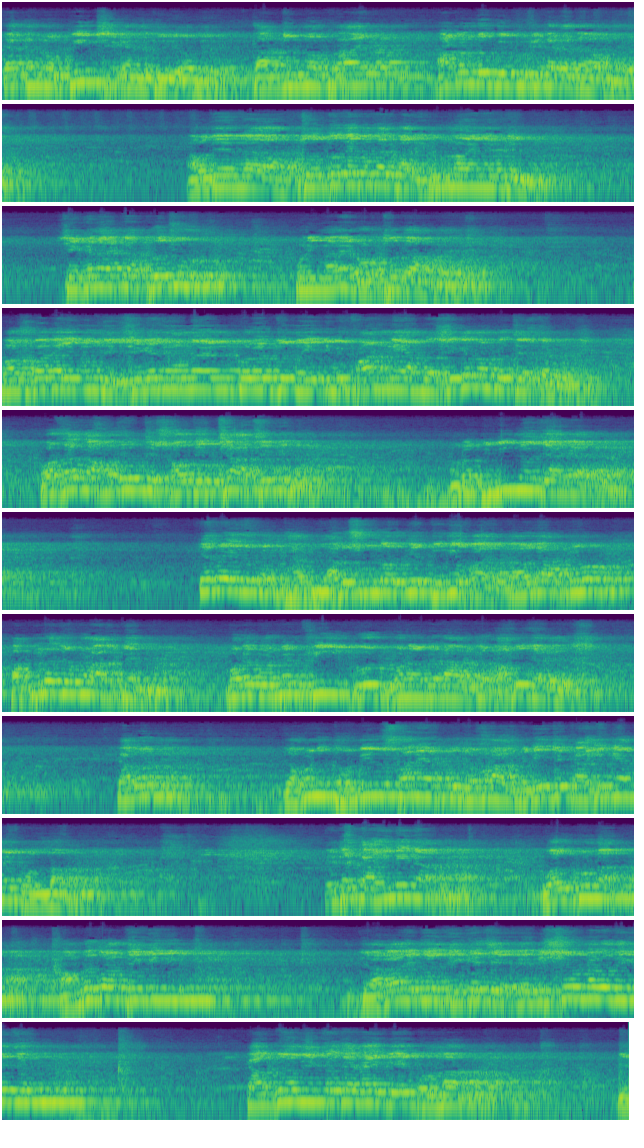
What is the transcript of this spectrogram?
একান্ন পিঠ সেখানে তৈরি হবে। তার জন্য প্রায় আটানব্বই কোটি টাকা দেওয়া হবে আমাদের চোদ্দ দেবতার বাড়ি উন্নয়নের জন্য। সেখানে একটা প্রচুর পরিমাণের অর্থ দেওয়া হয়েছে। কসবাকালী মন্দির, সেখানে উন্নয়ন করার জন্য এইটিভি ফান্ড নিয়ে আমরা সেখানে আমরা চেষ্টা করছি। অর্থাৎ আমাদের যে সদ ইচ্ছা আছে কিনা আমরা বিভিন্ন জায়গায় কেন এরকম থাকবে আরও সুন্দর যদি হয়, তাহলে আপনিও, আপনারা যখন আসবেন, মনে করবেন ফিল গুড মনে হবে, না, একটা ভালো জায়গায় এসে কারণ যখন ধর্মীয় স্থানে আপনি যখন আসবেন, এই যে কাহিনী আমি বললাম এটা কাহিনী না, গল্প না, আমরা তো আর দেখিনি। যারা এটা দেখেছে এটা নিশ্চয়ই ওনারা দেখেছেন। কালকে আমি একটা জায়গায় গিয়ে বললাম যে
